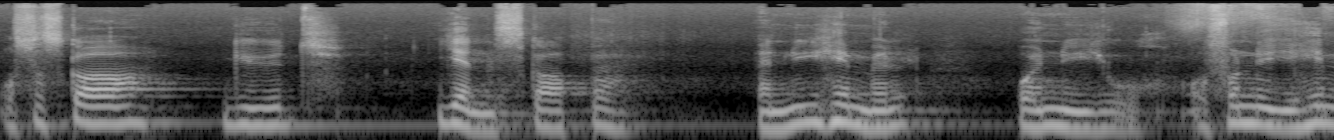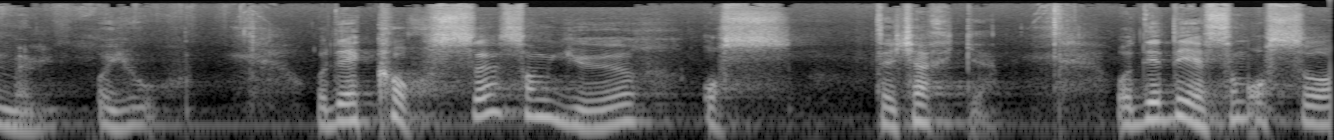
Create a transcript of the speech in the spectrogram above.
Og så skal Gud gjenskape en ny himmel og en ny jord. Og fornye himmel og jord. Og det er korset som gjør oss til kirke. Og det er det som også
